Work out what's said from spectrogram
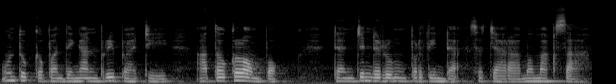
untuk kepentingan pribadi atau kelompok dan cenderung bertindak secara memaksa.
